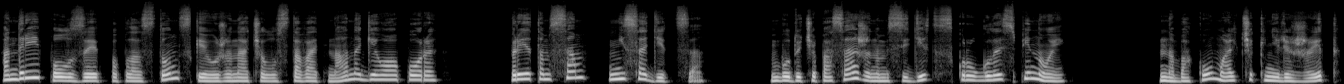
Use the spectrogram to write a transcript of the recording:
Андрей ползает по-пластунски и уже начал уставать на ноги у опоры, при этом сам не садится. Будучи посаженным, сидит с круглой спиной. На боку мальчик не лежит,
